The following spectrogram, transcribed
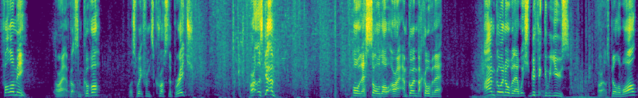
Follow me. All right, I've got some cover. Let's wait for him to cross the bridge. All right, let's get him. Oh, they're so low. All right, I'm going back over there. I'm going over there. Which mythic do we use? All right, let's build a wall.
